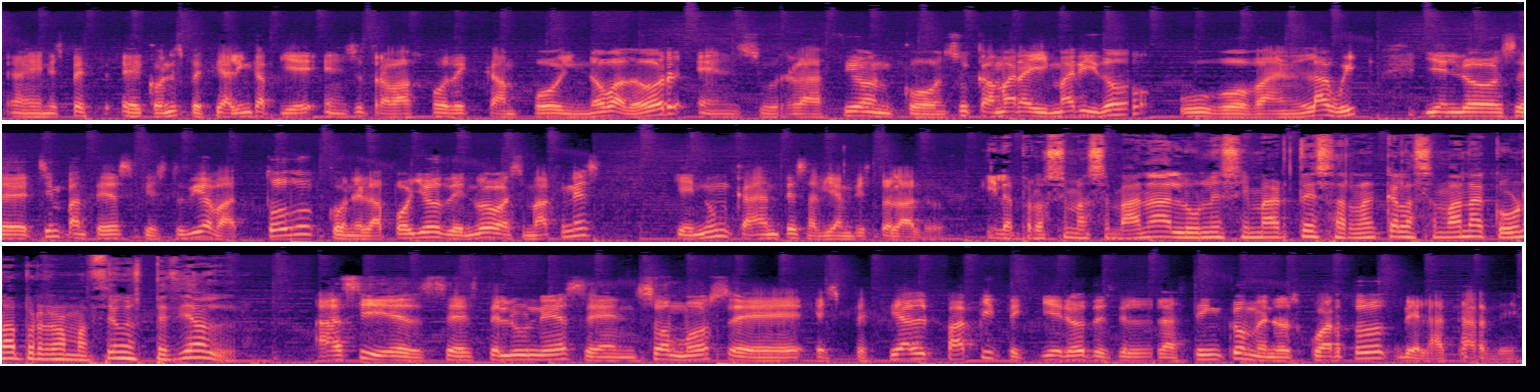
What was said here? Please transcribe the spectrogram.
eh, con especial hincapié en su trabajo de campo innovador, en su relación con su cámara y marido, Hugo Van Lawick, y en los eh, chimpancés que estudiaba todo con el apoyo de nuevas imágenes que nunca antes habían visto la luz. Y la próxima semana, lunes y martes, arranca la semana con una programación especial. Así es, este lunes en Somos, eh, especial Papi Te Quiero desde las 5 menos cuarto de la tarde.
